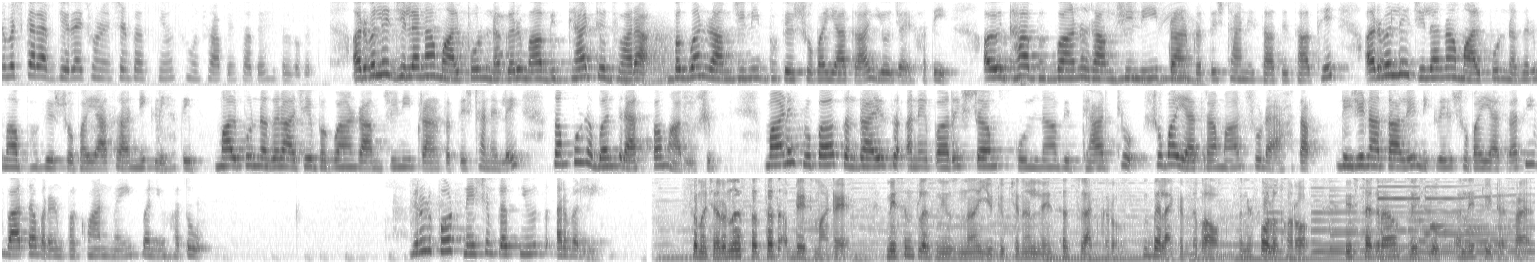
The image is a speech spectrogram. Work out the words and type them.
નમસ્કાર, આપ જોઈ રહ્યા છો નેશન પ્લસ ન્યૂઝ. હું છું આપની સાથે હેતલ ભગત. અરવલ્લી જિલ્લાના માલપુર નગરમાં વિદ્યાર્થીઓ દ્વારા ભગવાન રામજીની ભવ્ય શોભાયાત્રા યોજાઈ હતી. અયોધ્યા ભગવાન રામજીની પ્રાણ પ્રતિષ્ઠાની સાથે સાથે અરવલ્લી જિલ્લાના માલપુર નગરમાં ભવ્ય શોભાયાત્રા નીકળી હતી. માલપુર નગર આજે ભગવાન રામજીની પ્રાણ પ્રતિષ્ઠાને લઈ સંપૂર્ણ બંધ રાખવામાં આવ્યું છે. માણેક કૃપા સનરાઈઝ અને પરિશ્રમ સ્કૂલના વિદ્યાર્થીઓ શોભાયાત્રામાં જોડાયા હતા. ડીજેના તાલે નીકળેલ શોભાયાત્રાથી વાતાવરણ ભગવાનમય બન્યું હતું. Bureau report, nation plus news, Aravalli. સમાચારોના સતત અપડેટ માટે નેશન પ્લસ ન્યૂઝના યુટ્યુબ ચેનલને સબસ્ક્રાઇબ કરો, બેલ આઇકન દબાવો અને ફોલો કરો. ઇન્સ્ટાગ્રામ, ફેસબુક અને ટ્વિટર પર.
